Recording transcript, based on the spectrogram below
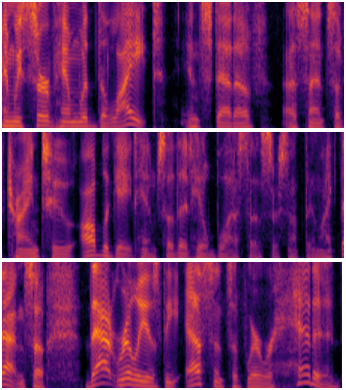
and we serve him with delight instead of a sense of trying to obligate him so that he'll bless us or something like that and so that really is the essence of where we're headed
